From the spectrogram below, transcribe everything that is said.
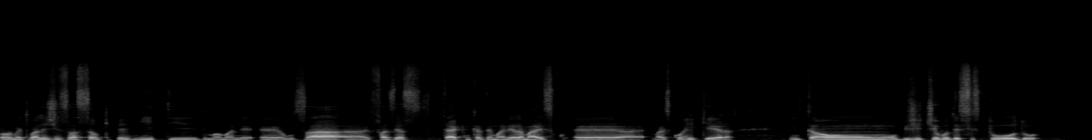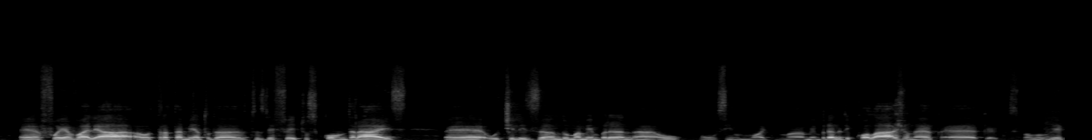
provavelmente uma legislação que permite de uma maneira é, usar e fazer as técnicas de maneira mais é, mais corriqueira. Então o objetivo desse estudo é, foi avaliar o tratamento da, dos defeitos condrais é, utilizando uma membrana, ou, uma, uma, membrana de colágeno, né, é, vamos ver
